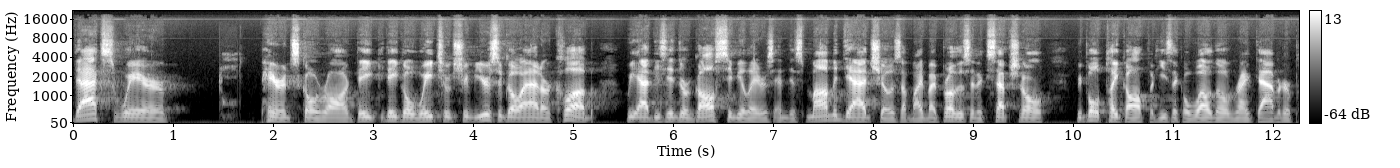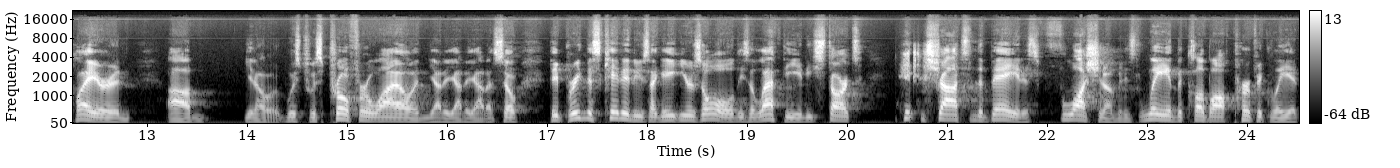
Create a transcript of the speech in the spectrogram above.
that's where parents go wrong. They they go way too extreme. Years ago at our club, we had these indoor golf simulators, and this mom and dad shows up. My my brother's an exceptional. We both play golf, but he's like a well known ranked amateur player, and um, you know was was pro for a while, and yada yada yada. So they bring this kid in who's like eight years old. He's a lefty, and he starts hitting shots in the bay and is flushing them and is laying the club off perfectly and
